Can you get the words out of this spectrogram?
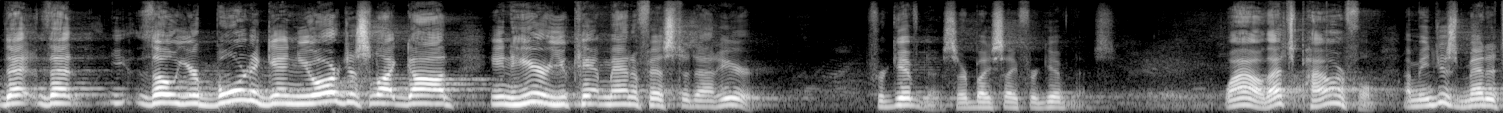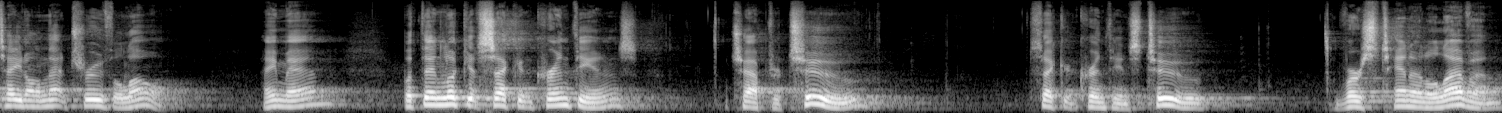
that, that though you're born again, you are just like God in here, you can't manifest it out here. Forgiveness. Everybody say forgiveness. Wow, that's powerful. I mean, just meditate on that truth alone. Amen. But then look at 2 Corinthians chapter 2, 2 Corinthians 2, verse 10 and 11.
